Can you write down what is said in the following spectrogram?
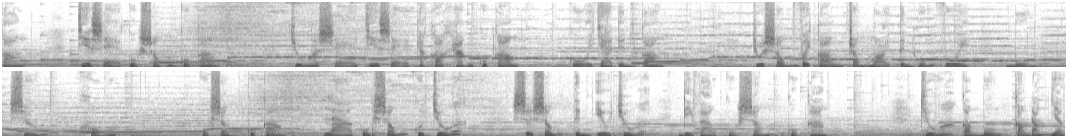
con, chia sẻ cuộc sống của con chúa sẽ chia sẻ các khó khăn của con, của gia đình con. Chúa sống với con trong mọi tình huống vui, buồn, sướng, khổ. Cuộc sống của con là cuộc sống của chúa. Sự sống tình yêu chúa đi vào cuộc sống của con. Chúa còn muốn con đón nhận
